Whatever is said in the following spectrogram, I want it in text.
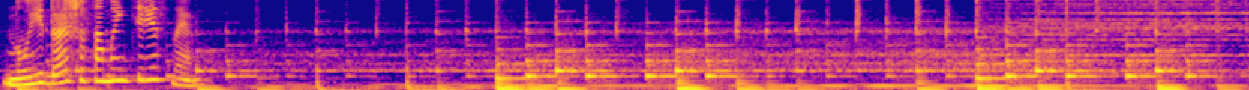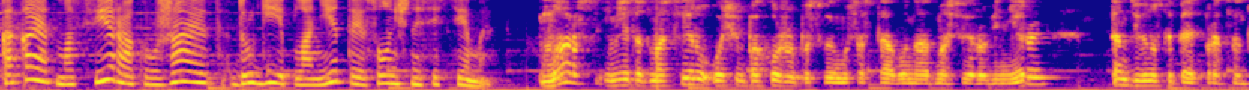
Ну и дальше самое интересное. Какая атмосфера окружает другие планеты Солнечной системы? Марс имеет атмосферу очень похожую по своему составу на атмосферу Венеры – там 95%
